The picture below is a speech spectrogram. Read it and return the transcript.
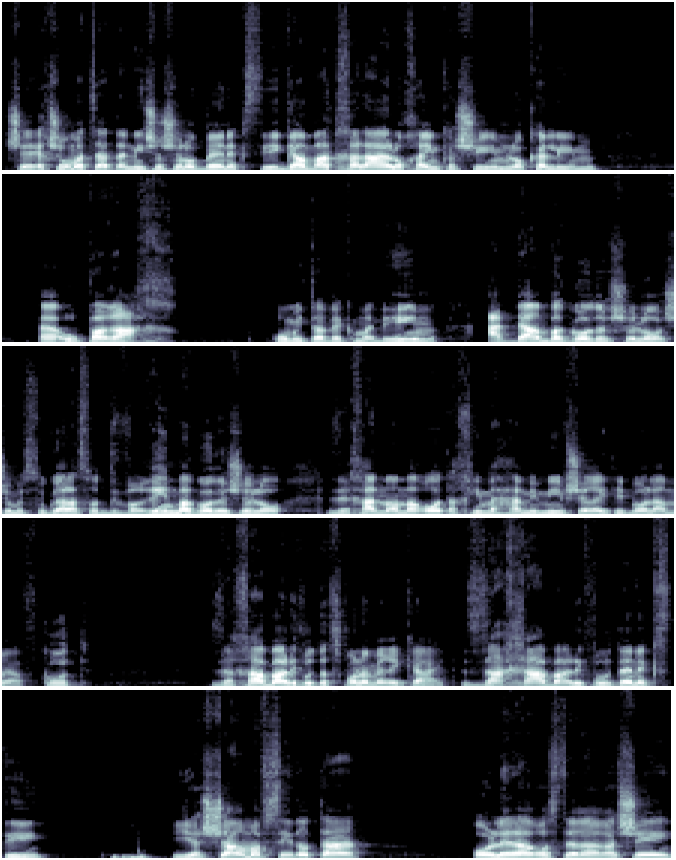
שאיכשהו מצא את הנישה שלו ב-NXT, גם בהתחלה היה לו חיים קשים, לא קלים, uh, הוא פרח. הוא מתאבק מדהים, אדם בגודל שלו שמסוגל לעשות דברים בגודל שלו זה אחד מהמראות הכי מהממים שראיתי בעולם ההאבקות זכה באליפות הצפון אמריקאית, זכה באליפות NXT ישר מפסיד אותה, עולה לרוסטר הראשי,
